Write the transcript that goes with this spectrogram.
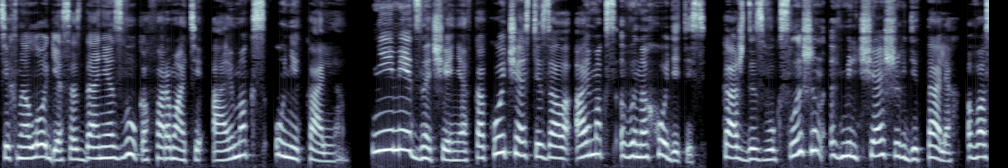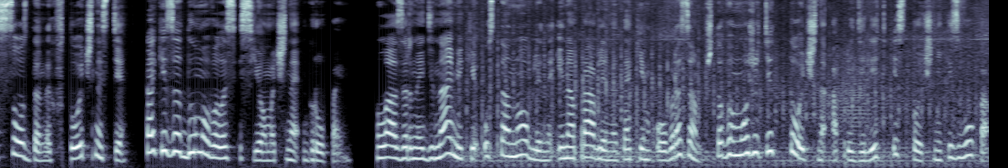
Технология создания звука в формате IMAX уникальна. Не имеет значения, в какой части зала IMAX вы находитесь. Каждый звук слышен в мельчайших деталях, воссозданных в точности, как и задумывалось съемочной группой. Лазерные динамики установлены и направлены таким образом, что вы можете точно определить источники звука.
